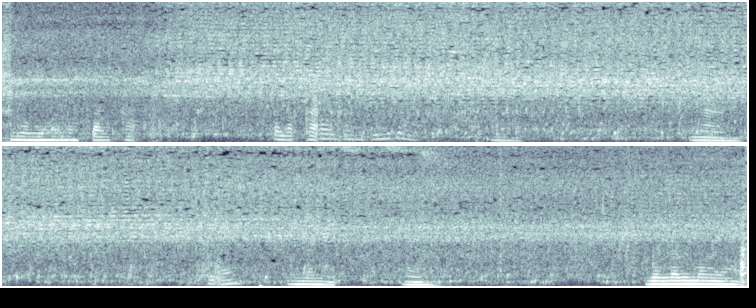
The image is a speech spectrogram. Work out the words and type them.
Manguha ng palaka. Palaka. Yan. Yan. Ito oh. Ang manok. Yan. Diyan kami manguha.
